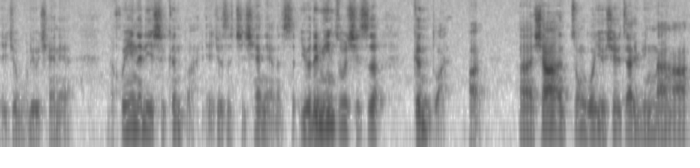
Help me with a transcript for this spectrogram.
也就五六千年，婚姻的历史更短，也就是几千年的事。有的民族其实更短啊，呃，像中国有些在云南啊、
